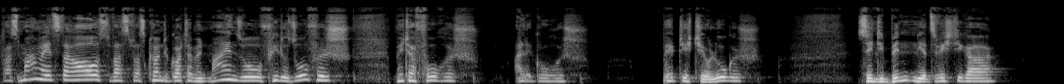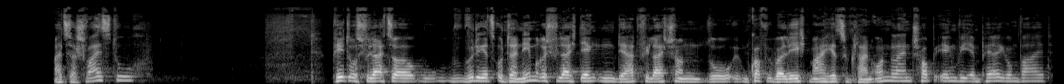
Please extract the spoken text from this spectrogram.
was machen wir jetzt daraus? Was, was könnte Gott damit meinen? So philosophisch, metaphorisch, allegorisch bildlich theologisch? Sind die Binden jetzt wichtiger als das Schweißtuch? Petrus vielleicht so, würde jetzt unternehmerisch vielleicht denken, der hat vielleicht schon so im Kopf überlegt, mache ich jetzt einen kleinen Online-Shop irgendwie imperiumweit,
